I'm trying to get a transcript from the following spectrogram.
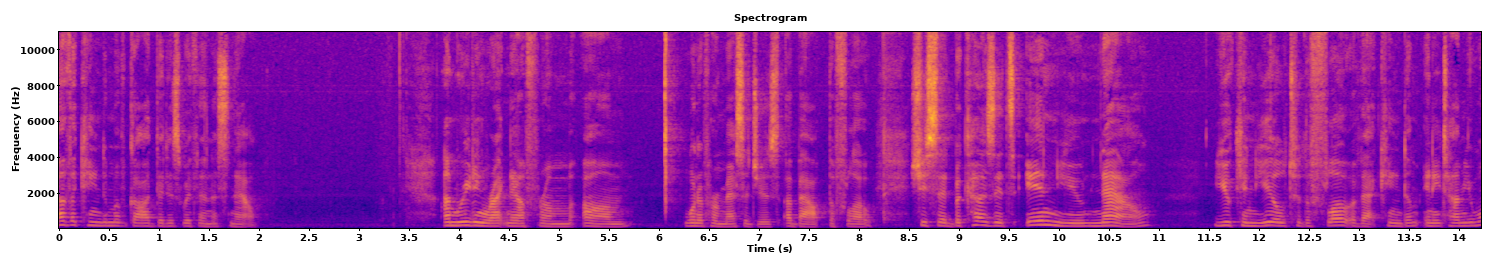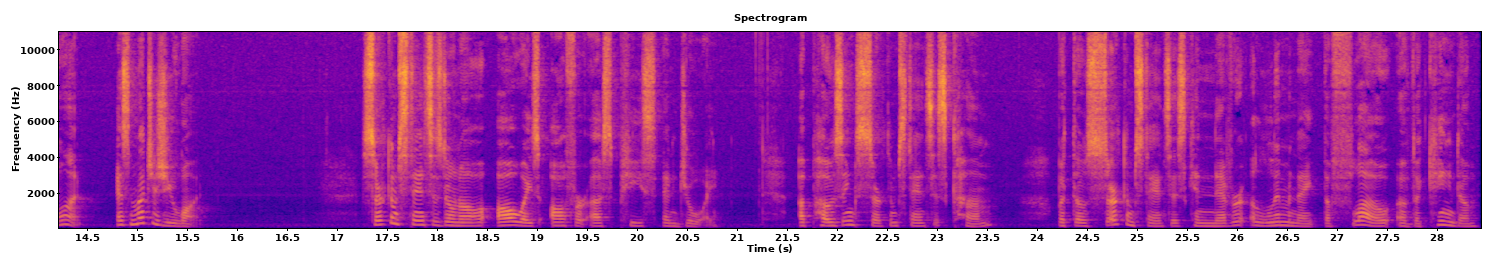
of the kingdom of God that is within us now. I'm reading right now from um, one of her messages about the flow. She said, Because it's in you now, you can yield to the flow of that kingdom anytime you want, as much as you want. Circumstances don't always offer us peace and joy. Opposing circumstances come, but those circumstances can never eliminate the flow of the kingdom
